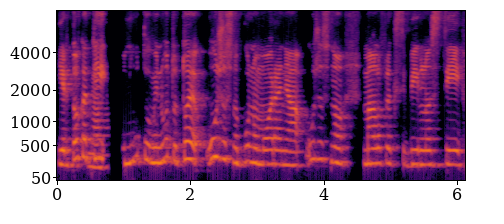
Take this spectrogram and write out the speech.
Jer to kad ti minutu u minutu, to je užasno puno moranja, užasno malo fleksibilnosti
